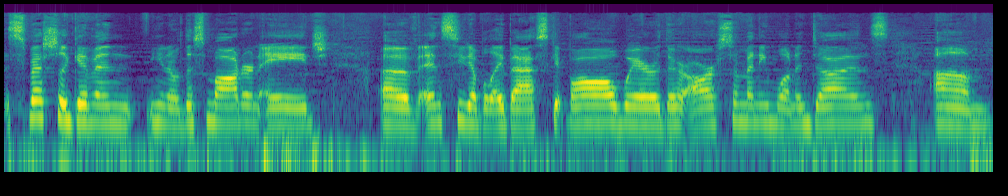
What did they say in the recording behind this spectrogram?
especially given you know this modern age of NCAA basketball where there are so many one and dones. Um,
